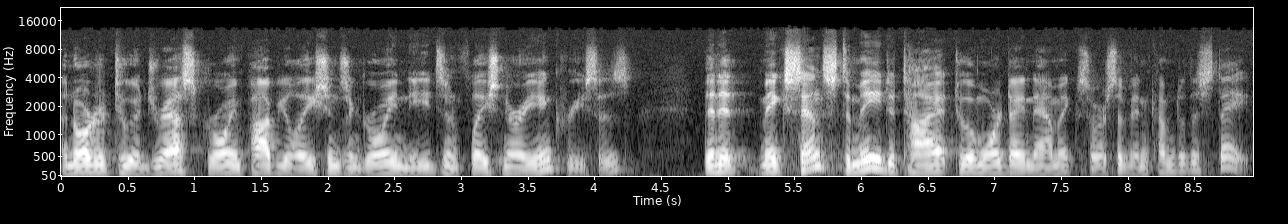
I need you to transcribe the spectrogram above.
in order to address growing populations and growing needs, inflationary increases, then it makes sense to me to tie it to a more dynamic source of income to the state.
